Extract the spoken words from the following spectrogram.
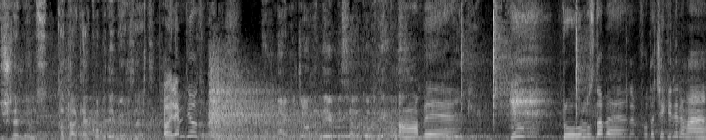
Düşünebiliyor musun? Atarken Kobe demiyoruz artık. Öyle mi diyordun? Michael Jordan diyebilirsin ama Kobe diyemezsin. Abi Kobe yok ki. ruhumuzda be. Burada bir foto çekilirim ha.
